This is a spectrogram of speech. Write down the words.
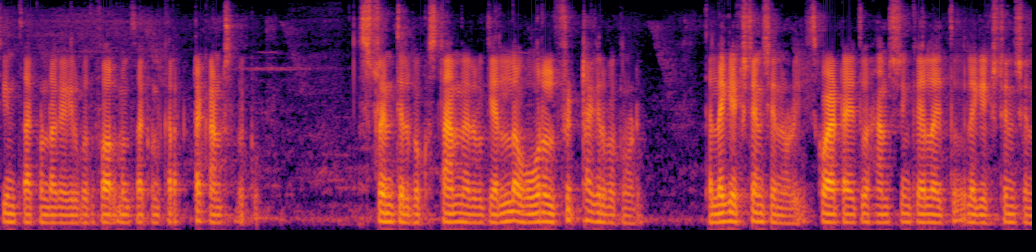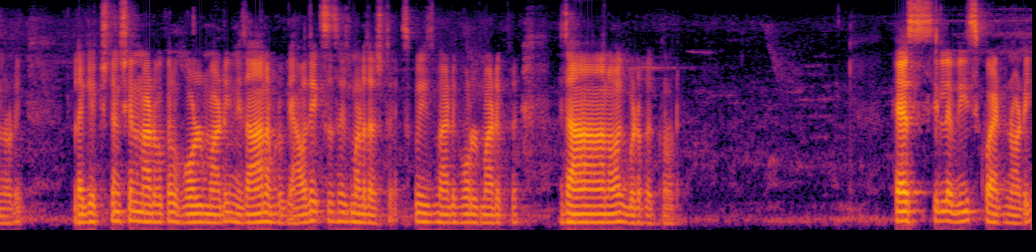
ಜೀನ್ಸ್ ಹಾಕೊಂಡಾಗ ಆಗಿರ್ಬೋದು ಫಾರ್ಮಲ್ಸ್ ಹಾಕೊಂಡು ಕರೆಕ್ಟಾಗಿ ಕಾಣಿಸ್ಬೇಕು. ಸ್ಟ್ರೆಂತ್ ಇರಬೇಕು ಸ್ಟ್ಯಾಮಿನ ಇರಬೇಕು, ಎಲ್ಲ ಓವರಲ್ ಫಿಟ್ ಆಗಿರಬೇಕು ನೋಡಿ. ಲೆಗ್ ಎಕ್ಸ್ಟೆನ್ಷನ್ ನೋಡಿ. ಸ್ಕ್ವಾಟ್ ಆಯಿತು ಹ್ಯಾಮ್ಸ್ಟ್ರಿಂಗ್ ಕೈಲ್ ಆಯಿತು ಲೆಗ್ ಎಕ್ಸ್ಟೆನ್ಷನ್ ನೋಡಿ. ಲೆಗ್ ಎಕ್ಸ್ಟೆನ್ಷನ್ ಮಾಡ್ಬೇಕಾದ್ರೆ ಹೋಲ್ಡ್ ಮಾಡಿ, ನಿಧಾನ ಬಿಡಬೇಕು. ಯಾವುದೇ ಎಕ್ಸಸೈಸ್ ಮಾಡಿದ್ರೆ ಅಷ್ಟೇ ಸ್ಕ್ವೀಸ್ ಮಾಡಿ ಹೋಲ್ಡ್ ಮಾಡಿ ನಿಧಾನವಾಗಿ ಬಿಡಬೇಕು ನೋಡಿ. ಎಸ್ ಇಲ್ಲ ವಿ ಸ್ಕ್ವಾಟ್ ನೋಡಿ.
